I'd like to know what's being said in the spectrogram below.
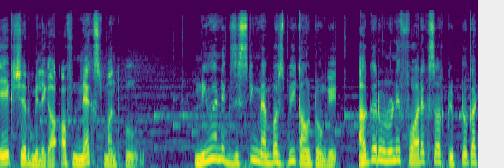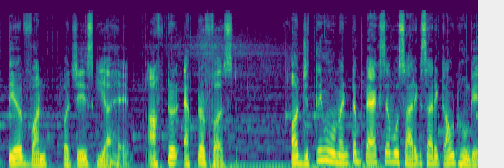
एक शेयर मिलेगा of next month pool new and existing members भी काउंट होंगे, अगर उन्होंने फॉरेक्स और क्रिप्टो का टेयर वन परचेज किया है आफ्टर अप्रैल फ़र्स्ट और जितने भी मोमेंटम पैक्स है, वो सारे के सारे काउंट होंगे.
